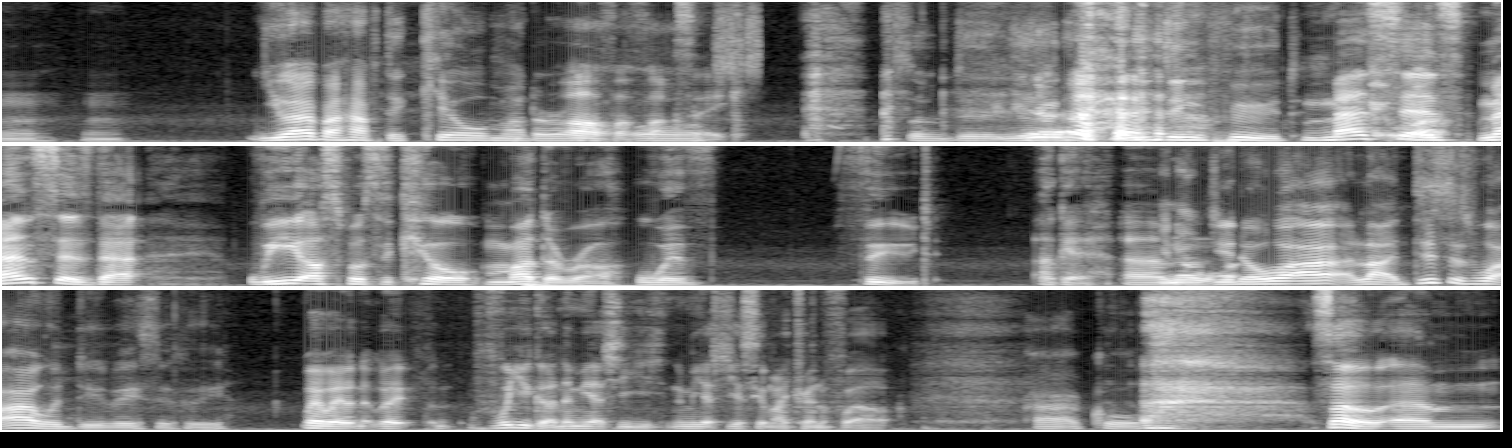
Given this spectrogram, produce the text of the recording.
yeah. Mm, mm. you either have to kill Madara Oh, for fuck's sake. s- subdue yeah using food. Man says man says that we are supposed to kill Madara with food. Okay. Um, You know Do you know what I like? This is what I would do basically. wait, wait, wait. Before you go, let me actually let me actually just get my train of thought out. Alright, cool. So, um,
